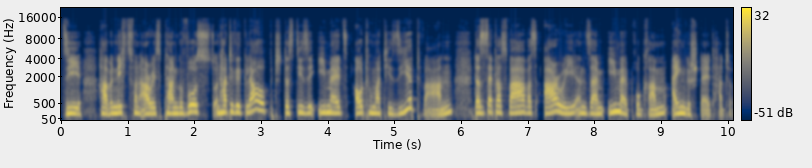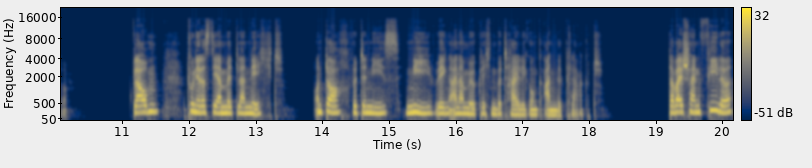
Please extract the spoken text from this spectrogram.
Sie habe nichts von Aris Plan gewusst und hatte geglaubt, dass diese E-Mails automatisiert waren, dass es etwas war, was Ari in seinem E-Mail-Programm eingestellt hatte. Glauben tun ihr das die Ermittler nicht. Und doch wird Denise nie wegen einer möglichen Beteiligung angeklagt. Dabei scheinen viele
